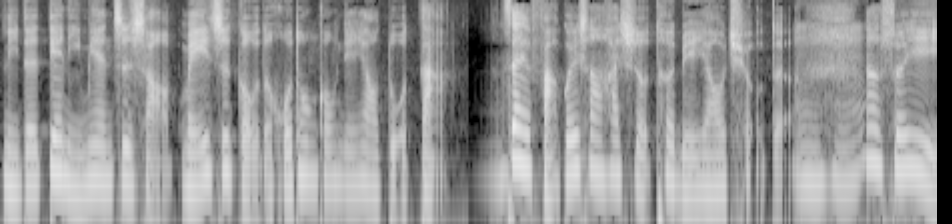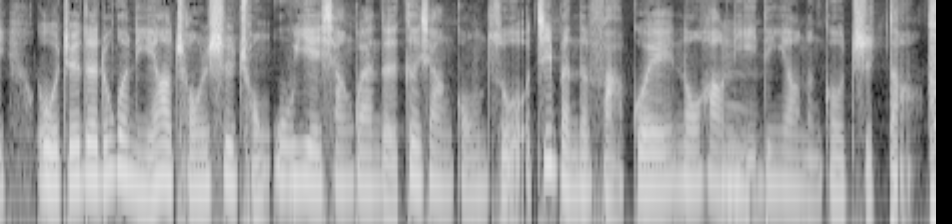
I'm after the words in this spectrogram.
你的店里面至少每一只狗的活动空间要多大，在法规上它是有特别要求的，嗯哼，那所以我觉得如果你要从事宠物业相关的各项工作，基本的法规 know how 你一定要能够知道。嗯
